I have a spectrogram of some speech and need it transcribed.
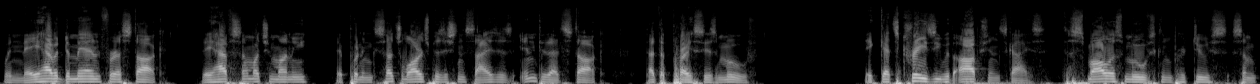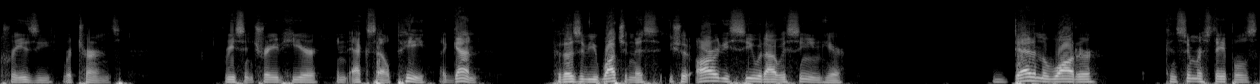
when they have a demand for a stock, they have so much money, they're putting such large position sizes into that stock that the prices move. It gets crazy with options, guys. The smallest moves can produce some crazy returns. Recent trade here in XLP. Again, for those of you watching this, you should already see what I was seeing here. Dead in the water, consumer staples,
